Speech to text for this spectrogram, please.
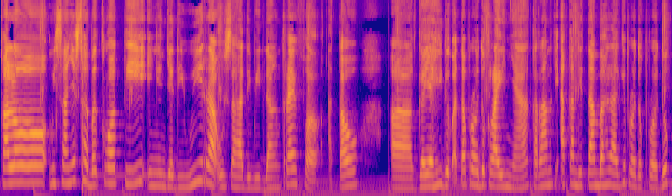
Kalau misalnya sahabat Kloti ingin jadi wira usaha di bidang travel atau uh, gaya hidup atau produk lainnya karena nanti akan ditambah lagi produk-produk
